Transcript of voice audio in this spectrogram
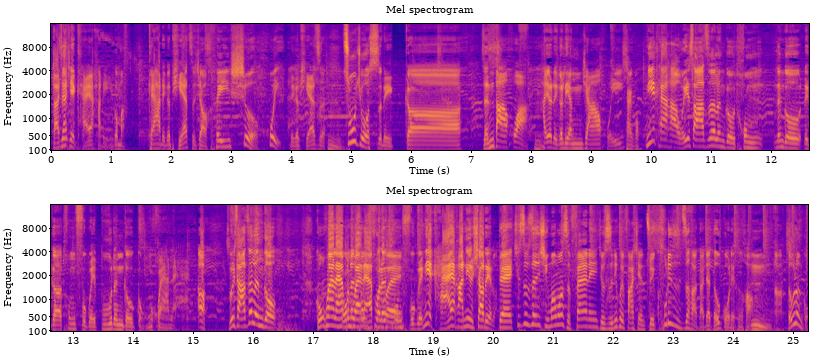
大家去看一下那个嘛，看下那个片子叫《黑社会》那个片子，主角是那个任达华，还有那个梁家辉。看过？你看哈，为啥子能够同能够那个同富贵，不能够共患难？哦，为啥子能够共患难，共患难不能同富贵？你看一下你就晓得了。对，其实人性往往是反的，就是你会发现最苦的日子哈，大家都过得很好，嗯啊，都能过。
